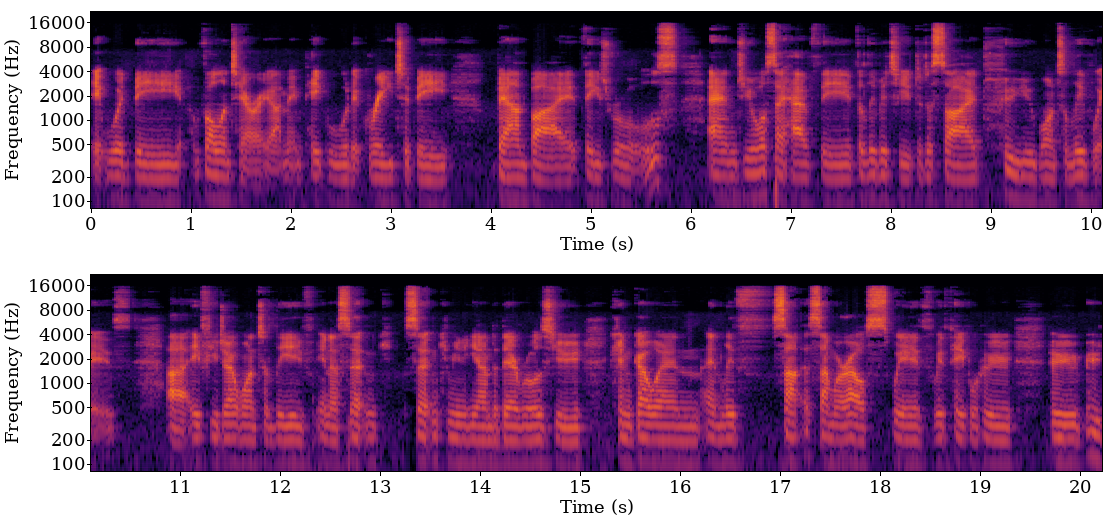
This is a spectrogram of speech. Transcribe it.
it would be voluntary. I mean, people would agree to be bound by these rules, and you also have the, the liberty to decide who you want to live with. Uh, if you don't want to live in a certain certain community under their rules, you can go in and live so, somewhere else with, with people who who, who,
